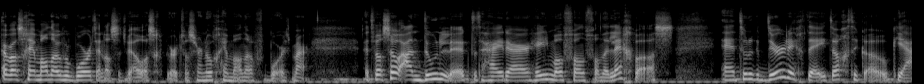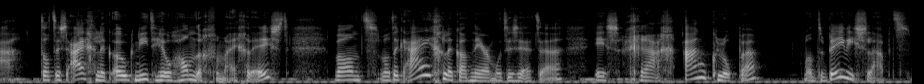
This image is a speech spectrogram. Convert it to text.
er was geen man overboord. En als het wel was gebeurd, was er nog geen man overboord. Maar het was zo aandoenlijk dat hij daar helemaal van van de leg was. En toen ik de deur dicht deed, dacht ik ook: ja, dat is eigenlijk ook niet heel handig van mij geweest. Want wat ik eigenlijk had neer moeten zetten, is graag aankloppen, want de baby slaapt.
